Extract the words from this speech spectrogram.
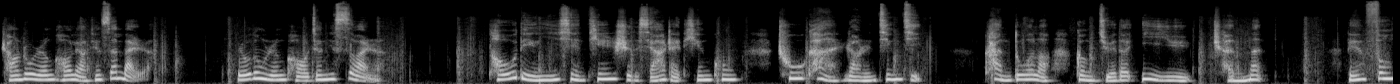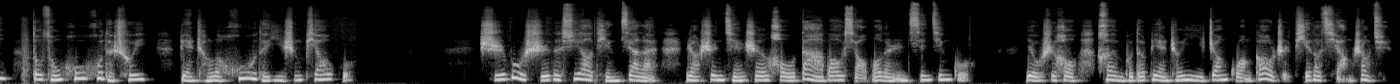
常住人口两千三百人，流动人口将近四万人。头顶一线天似的狭窄天空，初看让人惊悸，看多了更觉得抑郁沉闷，连风都从呼呼的吹变成了呼的一声飘过，时不时的需要停下来，让身前身后大包小包的人先经过。有时候恨不得变成一张广告纸贴到墙上去。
